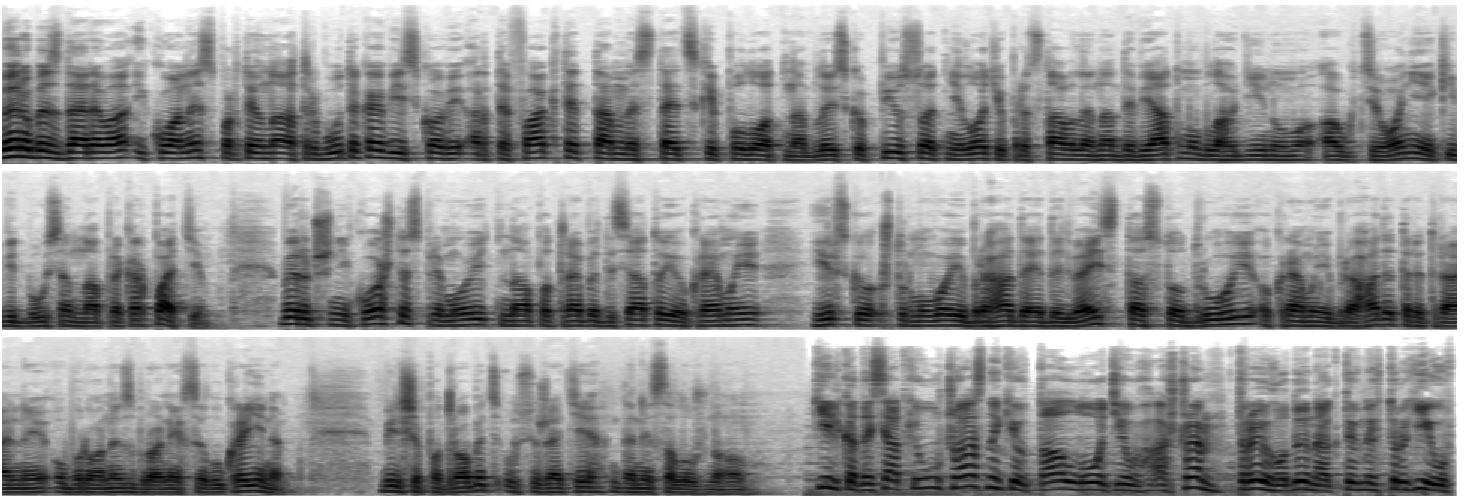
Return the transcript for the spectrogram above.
Вироби з дерева, ікони, спортивна атрибутика, військові артефакти та мистецькі полотна. Близько півсотні лотів представили на 9-му благодійному аукціоні, який відбувся на Прикарпатті. Виручені кошти спрямують на потреби 10-ї окремої гірсько-штурмової бригади Едельвейс та 102-ї окремої бригади територіальної оборони Збройних сил України. Більше подробиць у сюжеті Дениса Лужного. Кілька десятків учасників та лотів, а ще три години активних торгів.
